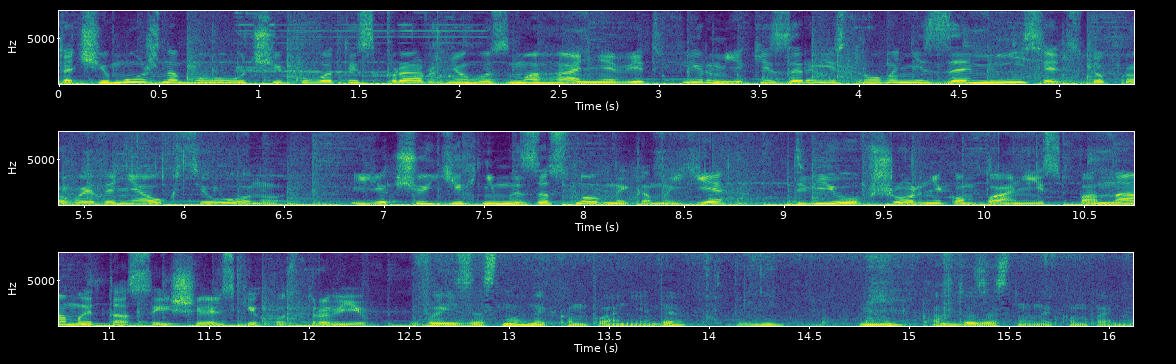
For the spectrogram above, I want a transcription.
Та чи можна було очікувати справжнього змагання від фірм, які зареєстровані за місяць до проведення аукціону? І якщо їхніми засновниками є дві офшорні компанії з Панами та Сейшельських островів. Ви засновник компанії, так? Да? Ні. Ні? А хто засновник компанії?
